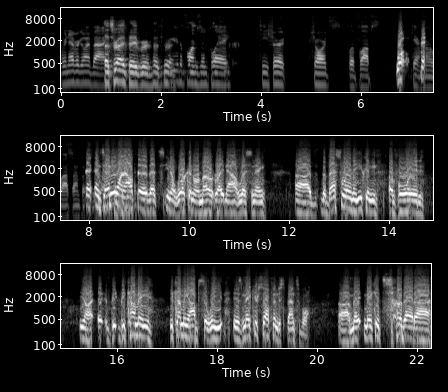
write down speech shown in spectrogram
We're never going back. That's right, paper. That's right. uniforms in play. T-shirt, shorts, flip flops. well, Can't a- remember last time. a- and to anyone out there that's you know working remote right now, listening, uh, the best way that you can avoid you know be, becoming becoming obsolete is make yourself indispensable. Uh, make, make it so that uh,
